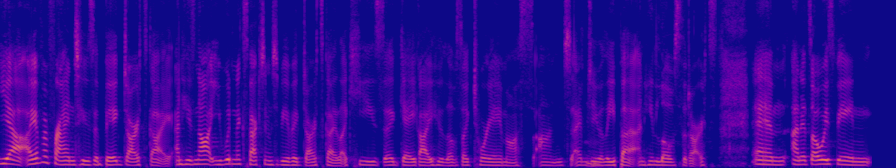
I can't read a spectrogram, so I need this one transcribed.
Yeah, I have a friend who's a big darts guy, and he's not. You wouldn't expect him to be a big darts guy. Like he's a gay guy who loves like Tori Amos and um, Dua Lipa, and he loves the darts. Um, and it's always been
